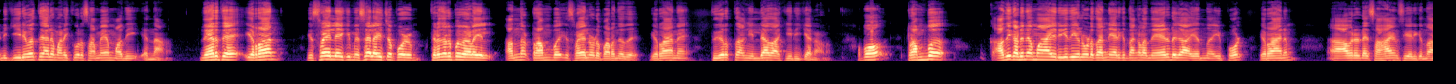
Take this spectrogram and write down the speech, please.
എനിക്ക് ഇരുപത്തിനാല് മണിക്കൂർ സമയം മതി എന്നാണ്. നേരത്തെ ഇറാൻ ഇസ്രായേലിലേക്ക് മിസൈൽ അയച്ചപ്പോഴും തിരഞ്ഞെടുപ്പ് വേളയിൽ അന്ന് ട്രംപ് ഇസ്രായേലിനോട് പറഞ്ഞത് ഇറാനെ തീർത്ത് അങ്ങ് ഇല്ലാതാക്കിയിരിക്കാനാണ്. അപ്പോൾ ട്രംപ് അതികഠിനമായ രീതിയിലൂടെ തന്നെയായിരിക്കും തങ്ങളെ നേരിടുക എന്ന് ഇപ്പോൾ ഇറാനും അവരുടെ സഹായം സ്വീകരിക്കുന്ന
